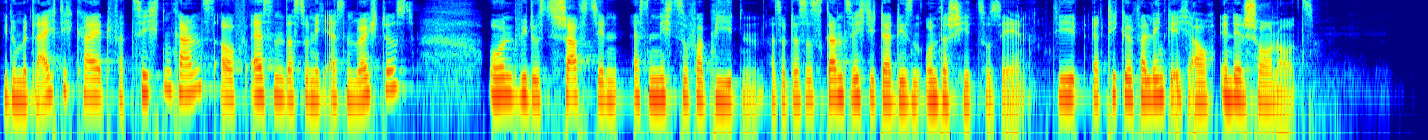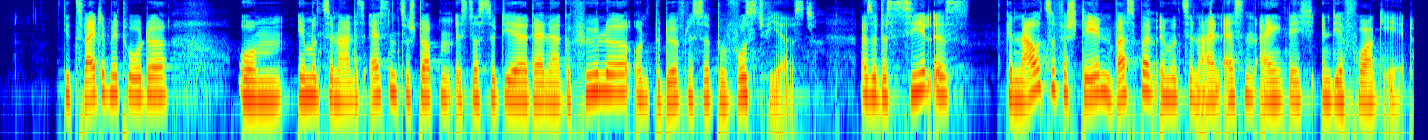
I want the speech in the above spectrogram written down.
wie du mit Leichtigkeit verzichten kannst auf Essen, das du nicht essen möchtest und wie du es schaffst, den Essen nicht zu verbieten. Also das ist ganz wichtig, da diesen Unterschied zu sehen. Die Artikel verlinke ich auch in den Show Notes. Die zweite Methode, um emotionales Essen zu stoppen, ist, dass du dir deiner Gefühle und Bedürfnisse bewusst wirst. Also das Ziel ist, genau zu verstehen, was beim emotionalen Essen eigentlich in dir vorgeht.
